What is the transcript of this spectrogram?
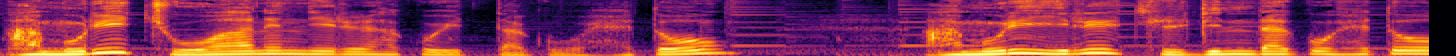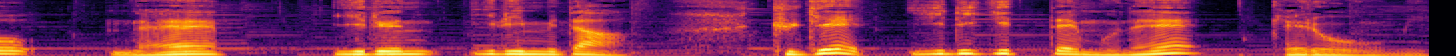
아무리 좋아하는 일을 하고 있다고 해도, 아무리 일을 즐긴다고 해도, 네, 일은 일입니다. 그게 일이기 때문에 괴로움이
